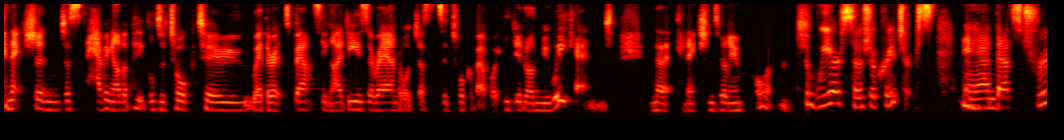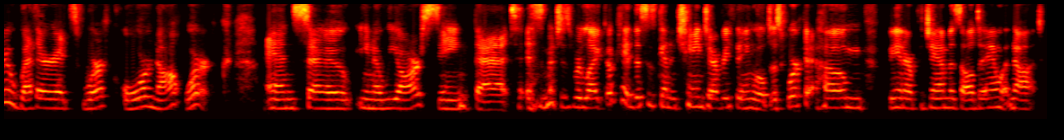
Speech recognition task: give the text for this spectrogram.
connection, just having other people to talk to, whether it's bouncing ideas around or just to talk about what you did on your weekend. You know, that connection is really important. We are social creatures, mm-hmm. and that's true whether it's work or not work. And so, you know, we are seeing that as much as we're like, okay, this is going to change change everything. We'll just work at home, be in our pajamas all day and whatnot.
